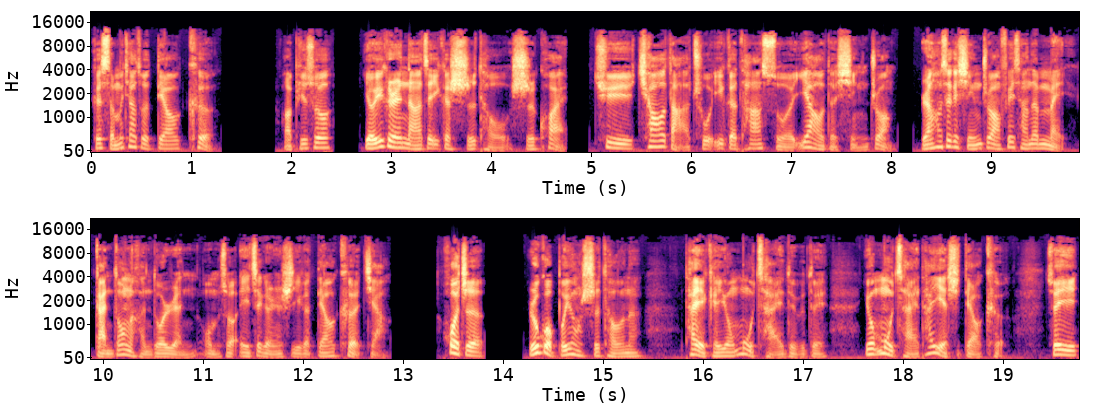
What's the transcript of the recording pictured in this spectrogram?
可什么叫做雕刻？啊，比如说有一个人拿着一个石头石块去敲打出一个他所要的形状。然后这个形状非常的美，感动了很多人。我们说，哎，这个人是一个雕刻家。或者，如果不用石头呢，他也可以用木材，对不对？用木材，它也是雕刻。所以，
